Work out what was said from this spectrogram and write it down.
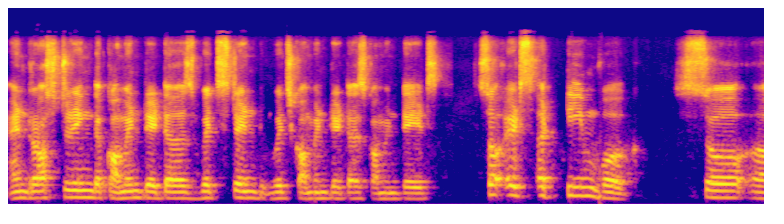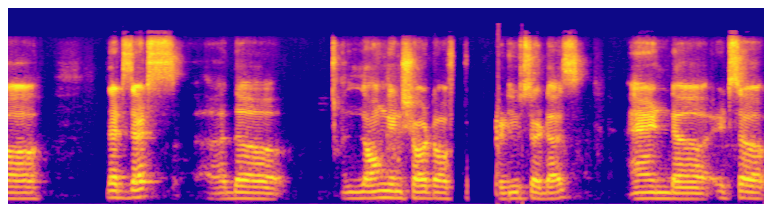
and rostering the commentators, which stint, which commentators commentates. So it's a teamwork. So uh, that's that's uh, the long and short of producer does, and uh, it's a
